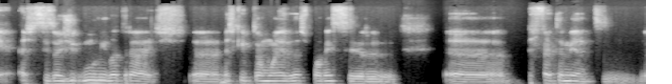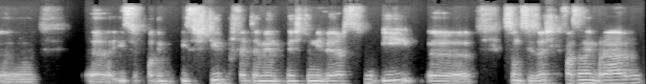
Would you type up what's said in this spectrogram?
é, as decisões unilaterais uh, nas criptomoedas podem ser uh, perfeitamente Uh, isso podem existir perfeitamente neste universo e uh, são decisões que fazem lembrar uh,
